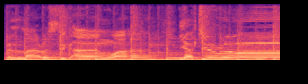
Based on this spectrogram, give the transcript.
เวลารู้สึกอ้างว้างอยากจะรู้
